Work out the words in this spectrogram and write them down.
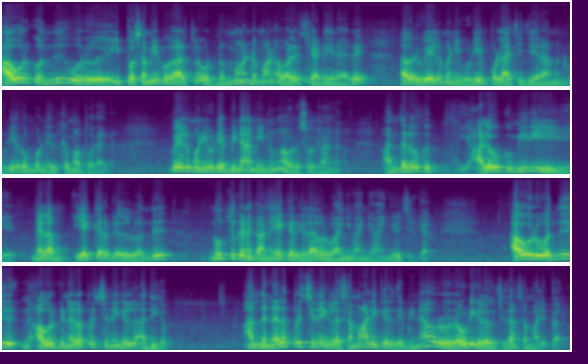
அவருக்கு வந்து ஒரு இப்போ சமீப காலத்தில் ஒரு பிரம்மாண்டமான வளர்ச்சி அடைகிறாரு. அவர் வேலுமணி கூடயும் பொள்ளாச்சி ஜெயராமன் கூடயும் ரொம்ப நெருக்கமாக போகிறாரு வேலுமணியுடைய பினாமின்னு அவரை சொல்கிறாங்க அந்த அளவுக்கு அளவுக்கு மீறி நிலம் ஏக்கர்கள் வந்து நூற்றுக்கணக்கான ஏக்கர்களை அவர் வாங்கி வாங்கி வாங்கி வச்சுருக்கார். அவர் வந்து அவருக்கு நிலப்பிரச்சனைகள் அதிகம். அந்த நிலப்பிரச்சனைகளை சமாளிக்கிறது எப்படின்னா அவர் ரவுடிகளை வச்சு தான் சமாளிப்பார்.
